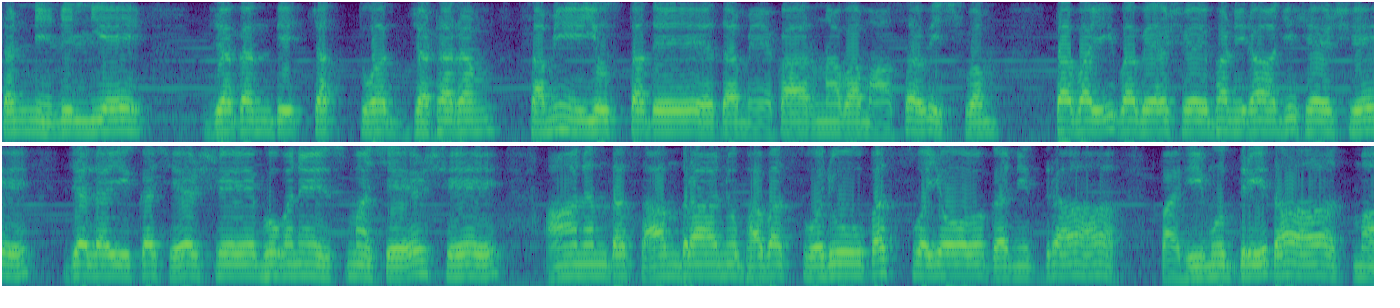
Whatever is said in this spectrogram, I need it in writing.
सन्निलिल्ये जगन्ति चत्वज्जठरं समीयुस्तदेदमेकार्णवमासविश्वं तवैव वेषे भणिराजिशेष्ये जलैकशेषे भुवने स्म शेषे आनन्दसान्द्रानुभवस्वरूपस्वयोगनिद्रा परिमुद्रितात्मा।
